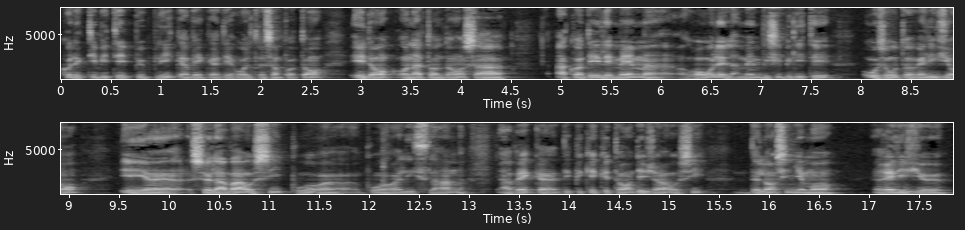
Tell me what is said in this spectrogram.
collectivités publiques avec des rôles très importants. Et donc, on a tendance à accorder les mêmes rôles et la même visibilité aux autres religions. Et euh, cela va aussi pour, euh, pour l'islam, avec depuis quelque temps déjà aussi de l'enseignement religieux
